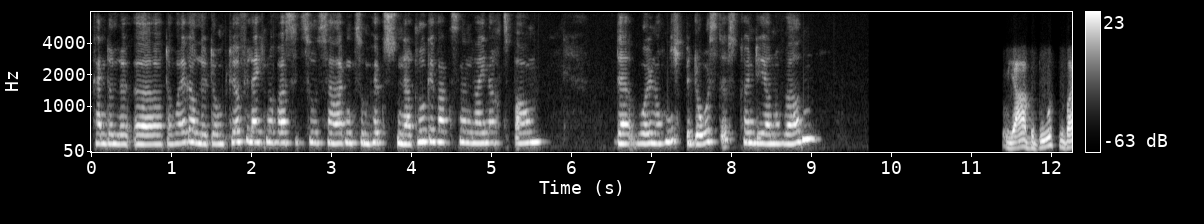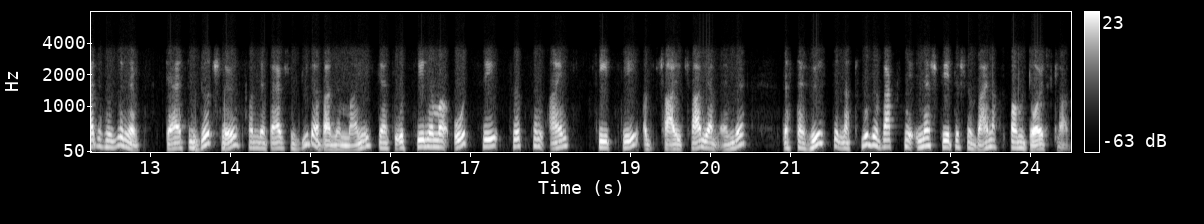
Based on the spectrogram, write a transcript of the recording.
kann der, äh, der Holger Le Dompteur vielleicht noch was dazu sagen zum höchsten naturgewachsenen Weihnachtsbaum, der wohl noch nicht bedost ist, könnte ja noch werden. Ja, bedost im weitesten Sinne. Der ist in Würtschel von der Bergischen Biederbande Mannig. Der hat die OC-Nummer OC141CC, also Charlie Charlie am Ende. Das ist der höchste naturgewachsene innerstädtische Weihnachtsbaum Deutschlands.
